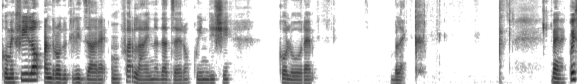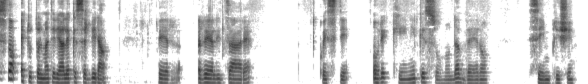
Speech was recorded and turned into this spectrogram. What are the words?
Come filo andrò ad utilizzare un farline da 0,15 colore black. Bene, questo è tutto il materiale che servirà per realizzare questi orecchini che sono davvero semplici.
